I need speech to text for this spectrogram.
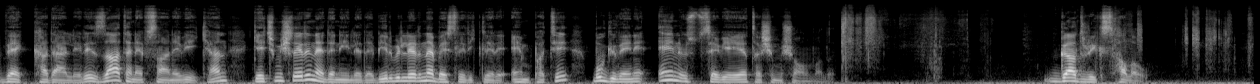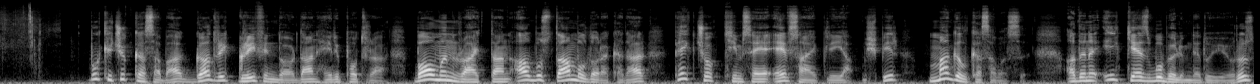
ve kaderleri zaten efsaneviyken geçmişleri nedeniyle de birbirlerine besledikleri empati bu güveni en üst seviyeye taşımış olmalı. Godric's Hollow bu küçük kasaba Godric Gryffindor'dan Harry Potter'a, Bowman Wright'tan Albus Dumbledore'a kadar pek çok kimseye ev sahipliği yapmış bir Muggle kasabası. Adını ilk kez bu bölümde duyuyoruz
